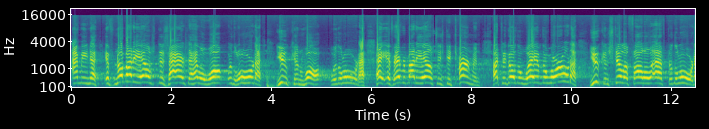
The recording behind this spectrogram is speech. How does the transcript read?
I mean, uh, if nobody else desires to have a walk with the Lord, uh, you can walk with the Lord. Uh, hey, if everybody else is determined uh, to go the way of the world, uh, you can still follow after the Lord.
